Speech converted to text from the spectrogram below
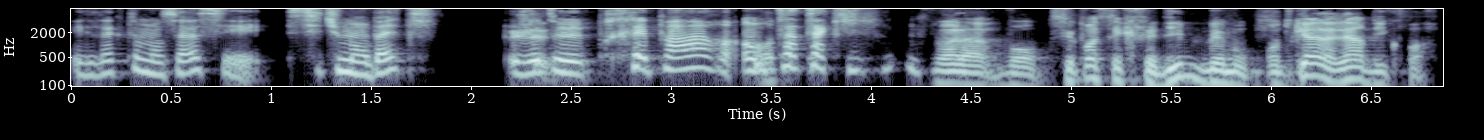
exactement ça. C'est si tu m'embêtes, je te prépare en tataki. Voilà, bon, c'est pas très crédible, mais bon, en tout cas, elle a l'air d'y croire.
